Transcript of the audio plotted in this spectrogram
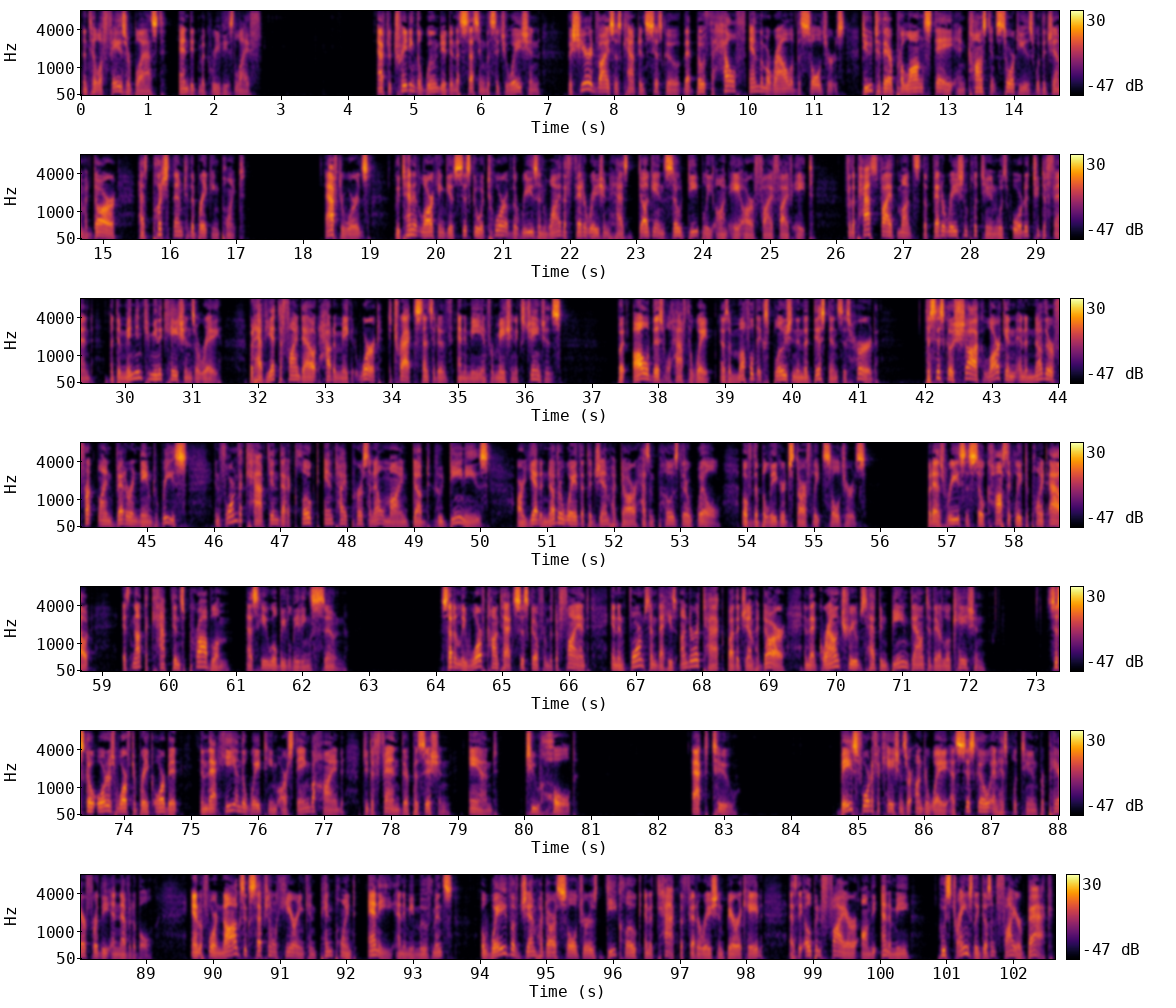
until a phaser blast ended McGreevy's life. After treating the wounded and assessing the situation, Bashir advises Captain Sisko that both the health and the morale of the soldiers, due to their prolonged stay and constant sorties with the Jem'Hadar, has pushed them to the breaking point. Afterwards, Lieutenant Larkin gives Sisko a tour of the reason why the Federation has dug in so deeply on AR 558. For the past five months, the Federation platoon was ordered to defend a Dominion communications array, but have yet to find out how to make it work to track sensitive enemy information exchanges. But all of this will have to wait, as a muffled explosion in the distance is heard. To Sisko's shock, Larkin and another frontline veteran named Reese inform the captain that a cloaked anti personnel mine dubbed Houdinis are yet another way that the Jem'Hadar has imposed their will over the beleaguered Starfleet soldiers. But as Reese is so caustically to point out, it's not the captain's problem, as he will be leaving soon. Suddenly, Worf contacts Sisko from the Defiant and informs him that he's under attack by the Jem'Hadar and that ground troops have been beamed down to their location. Sisko orders Worf to break orbit and that he and the way team are staying behind to defend their position and to hold. Act 2 Base fortifications are underway as Sisko and his platoon prepare for the inevitable. And before Nog's exceptional hearing can pinpoint any enemy movements, a wave of Jem'Hadar soldiers decloak and attack the Federation barricade as they open fire on the enemy, who strangely doesn't fire back.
